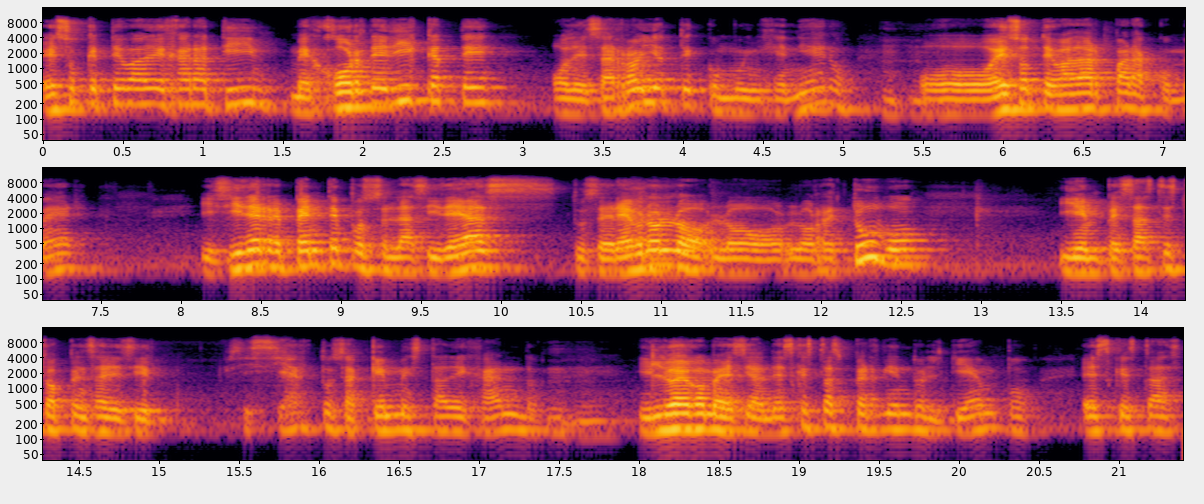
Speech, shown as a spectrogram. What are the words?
¿Eso qué te va a dejar a ti? Mejor dedícate o desarrollate como ingeniero o eso te va a dar para comer. Y si de repente pues las ideas, tu cerebro lo, lo, retuvo y empezaste tú a pensar y decir, sí es cierto, o sea, ¿qué me está dejando? Y luego me decían, es que estás perdiendo el tiempo es que estás...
